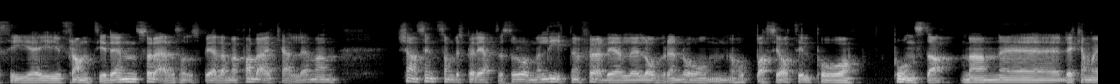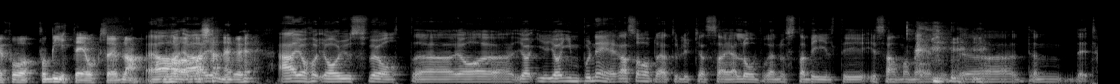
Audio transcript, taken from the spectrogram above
se i framtiden sådär som spelar med van Dijk heller. Men känns inte som det spelar jättestor roll. Men liten fördel Lovren då hoppas jag till på på onsdag. Men eh, det kan man ju få, få bita i också ibland. Ja, vad, ja, vad känner jag, du? Ja, jag, jag har ju svårt. Eh, jag, jag, jag imponeras av det att du lyckas säga Lovren och stabilt i, i samma mening. Den, det,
